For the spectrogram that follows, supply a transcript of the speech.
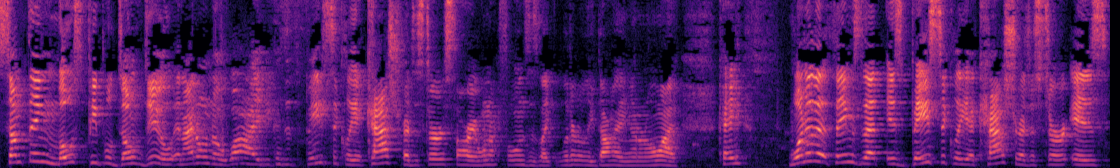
Something most people don't do, and I don't know why, because it's basically a cash register. Sorry, one of my phones is like literally dying. I don't know why. Okay. One of the things that is basically a cash register is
